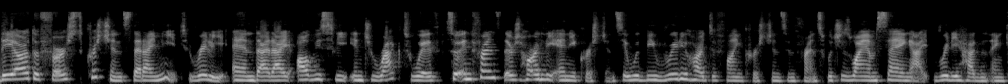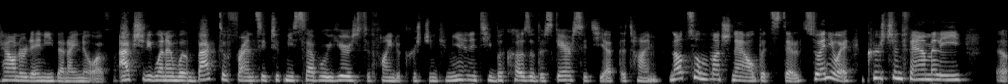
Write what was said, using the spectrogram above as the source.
they are the first Christians that I meet, really, and that I obviously interact with. So in France, there's hardly any Christians. It would be really hard to find Christians in France, which is why I'm saying I really hadn't encountered any that I know of. Actually, when I went back to France, it took me several years to find a Christian community because of the scarcity at the time. Not so much now, but still. So anyway, Christian family, uh,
